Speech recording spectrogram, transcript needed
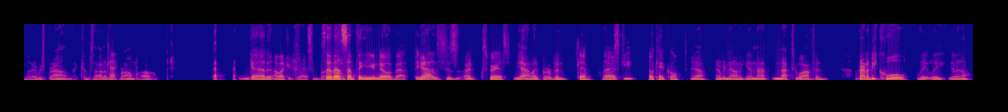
whatever's brown that comes out of a brown bottle. Got it. I like a glass of brown. So that's something you know about yeah, because because I experience. yeah I like bourbon, Okay. All right. whiskey. Okay. Cool. Yeah, every now and again, not not too often. I'm trying to be cool lately, you know.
